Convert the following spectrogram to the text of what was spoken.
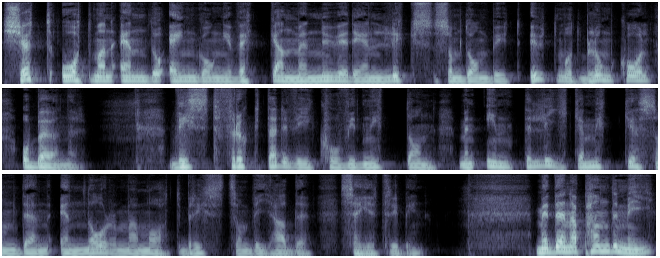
Kött åt man ändå en gång i veckan men nu är det en lyx som de bytt ut mot blomkål och bönor. Visst fruktade vi covid-19 men inte lika mycket som den enorma matbrist som vi hade, säger Tribin. Med denna pandemi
